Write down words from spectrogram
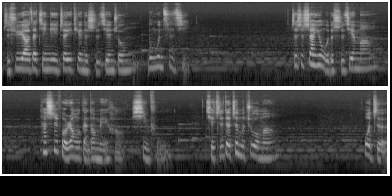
只需要在经历这一天的时间中，问问自己：这是善用我的时间吗？它是否让我感到美好、幸福，且值得这么做吗？或者，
